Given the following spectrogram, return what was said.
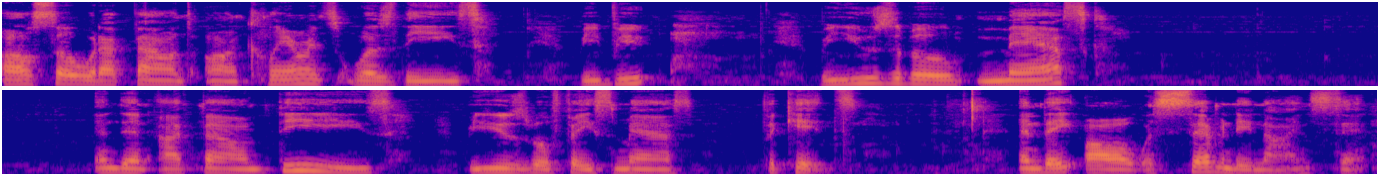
Also, what I found on clearance was these review reusable mask. And then I found these reusable face masks for kids. And they all were 79 cents.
